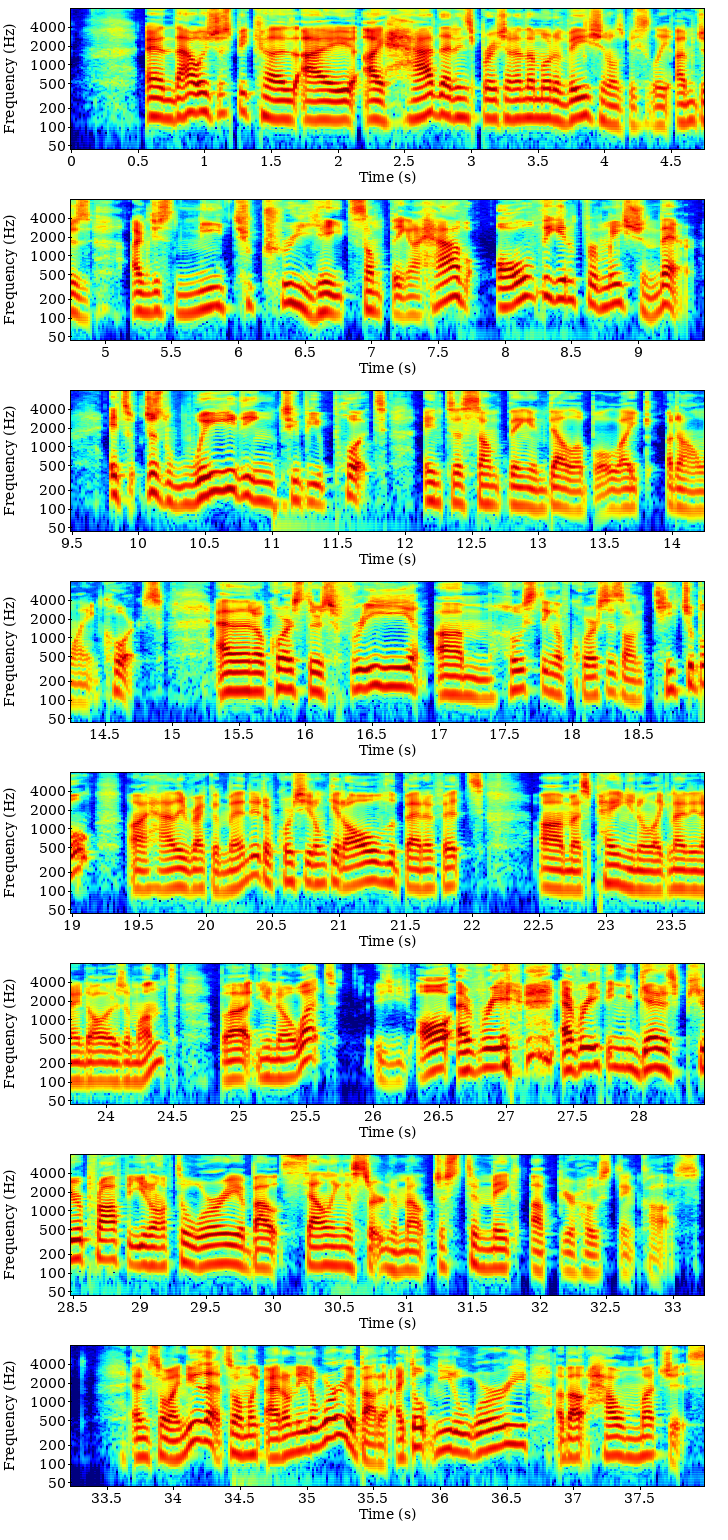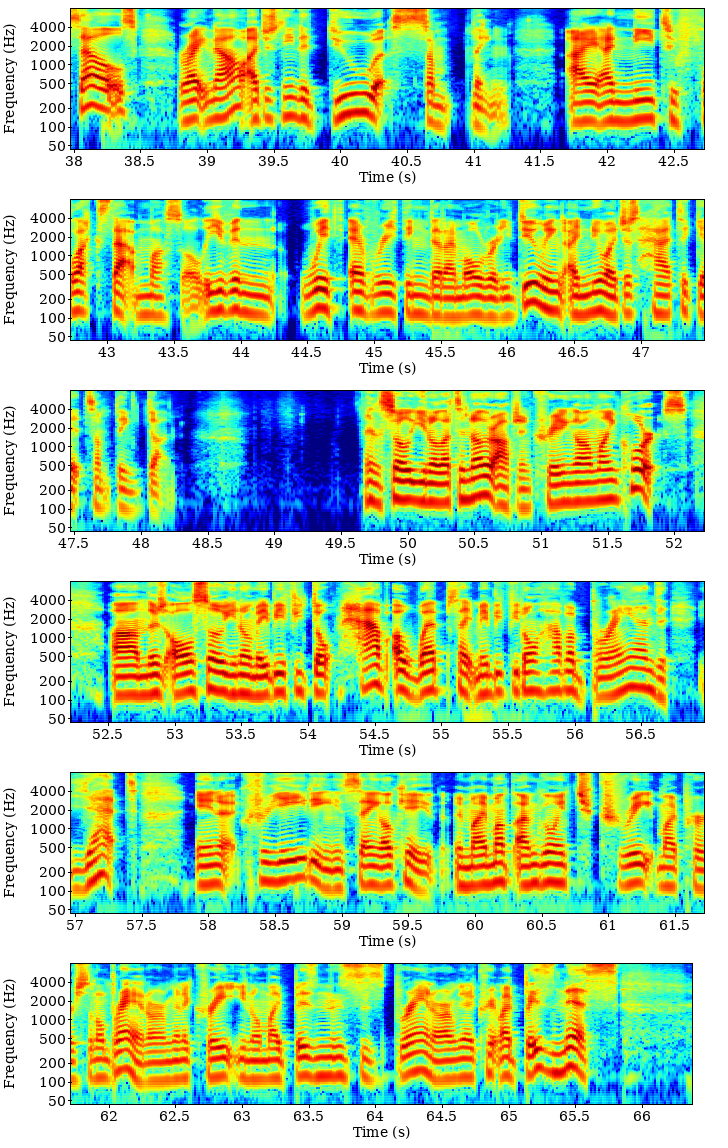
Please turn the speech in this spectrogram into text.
And that was just because I I had that inspiration and the motivation was basically I'm just I just need to create something. I have all the information there. It's just waiting to be put into something indelible like an online course. And then, of course, there's free um, hosting of courses on Teachable. I highly recommend it. Of course, you don't get all the benefits um, as paying, you know, like $99 a month. But you know what? all every everything you get is pure profit you don't have to worry about selling a certain amount just to make up your hosting costs And so I knew that. So I'm like, I don't need to worry about it. I don't need to worry about how much it sells right now. I just need to do something. I, I need to flex that muscle. Even with everything that I'm already doing, I knew I just had to get something done. And so, you know, that's another option, creating an online course. Um, there's also, you know, maybe if you don't have a website, maybe if you don't have a brand yet, in creating and saying, okay, in my month, I'm going to create my personal brand, or I'm going to create, you know, my business's brand, or I'm going to create my business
